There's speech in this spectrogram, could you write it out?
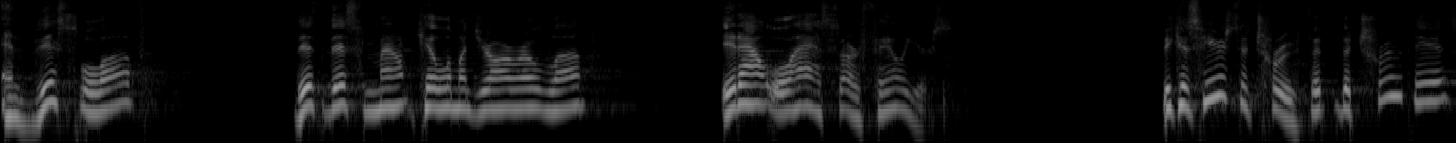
And this love, this, this Mount Kilimanjaro love, it outlasts our failures. Because here's the truth the, the truth is,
